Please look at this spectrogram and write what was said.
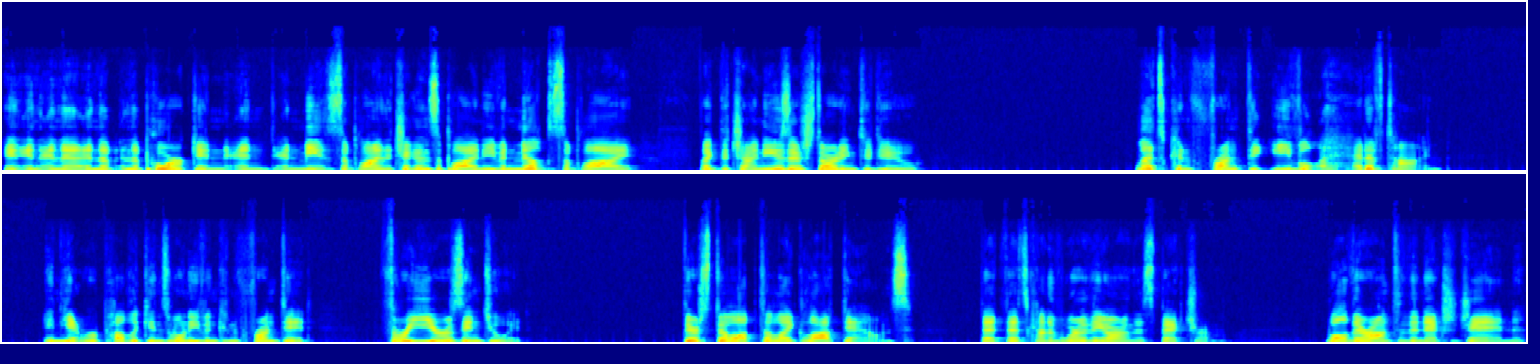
In, in, in, the in the in the pork and, and and meat supply and the chicken supply and even milk supply, like the Chinese are starting to do. Let's confront the evil ahead of time. And yet Republicans won't even confront it three years into it. They're still up to like lockdowns. That that's kind of where they are on the spectrum. While they're on to the next gen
